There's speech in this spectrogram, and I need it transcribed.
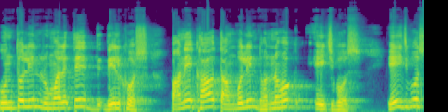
কুন্তলিন রুমালেতে দে- দেলখোস পানে খাও তাম্বলিন ধন্য হোক এইচ বোস। এইচ বোস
